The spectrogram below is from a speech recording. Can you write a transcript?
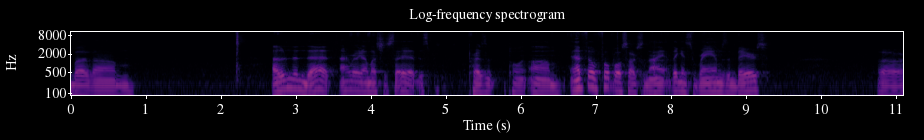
But um, other than that, I really got much to say at this present point. Um, NFL football starts tonight. I think it's Rams and Bears. Uh,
